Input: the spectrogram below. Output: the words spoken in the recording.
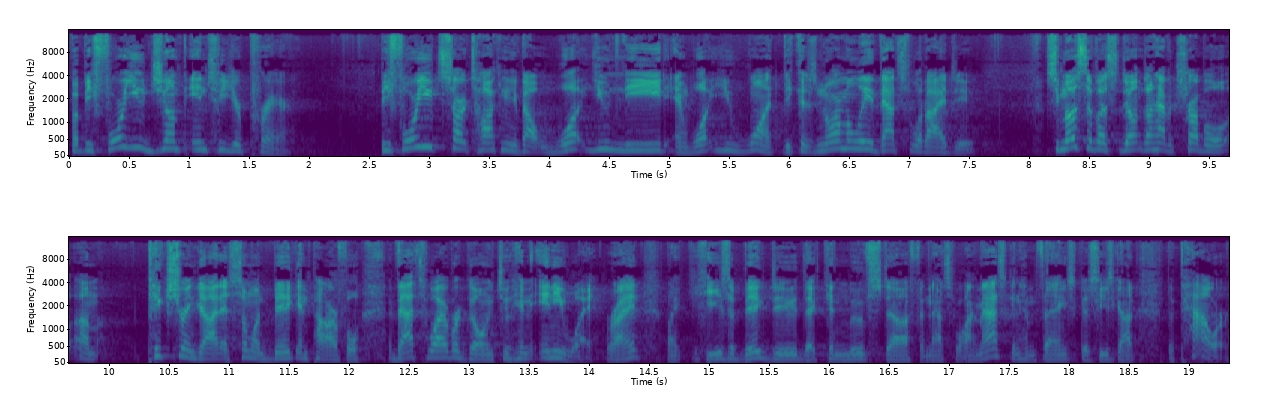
but before you jump into your prayer, before you start talking about what you need and what you want, because normally that's what I do. See, most of us don't, don't have a trouble um, picturing God as someone big and powerful. That's why we're going to him anyway, right? Like, he's a big dude that can move stuff, and that's why I'm asking him things, because he's got the power.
